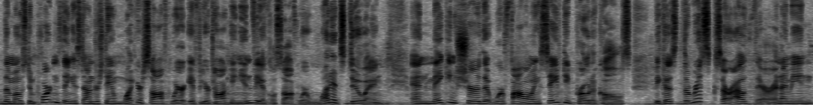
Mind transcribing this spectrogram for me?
the most important thing is to understand what your software, if you're talking in vehicle software, what it's doing, and making sure that we're following safety protocols because the risks are out there. And I mean,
